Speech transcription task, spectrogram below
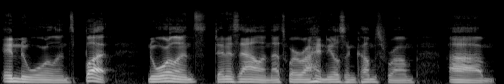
in New Orleans, but New Orleans, Dennis Allen, that's where Ryan Nielsen comes from. Um,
